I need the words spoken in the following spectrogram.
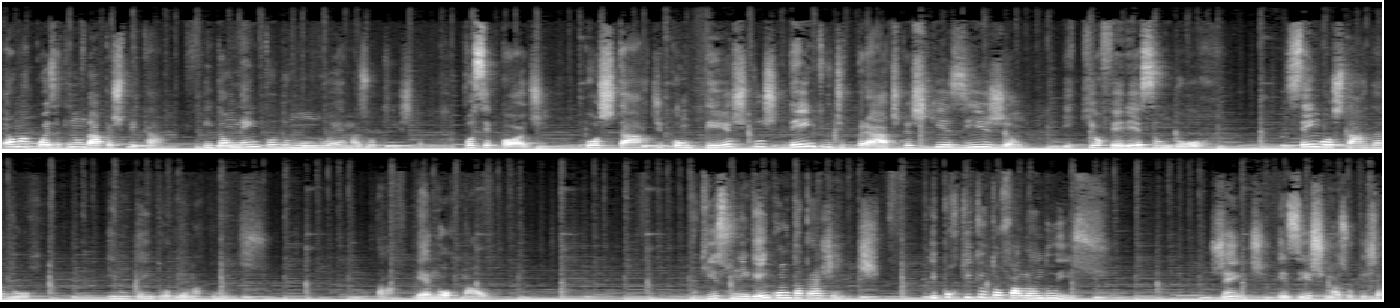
é uma coisa que não dá para explicar. Então nem todo mundo é masoquista. Você pode gostar de contextos dentro de práticas que exijam e que ofereçam dor, sem gostar da dor. E não tem problema com isso. Tá? É normal. Porque isso ninguém conta pra gente. E por que, que eu tô falando isso? Gente, existe masoquista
